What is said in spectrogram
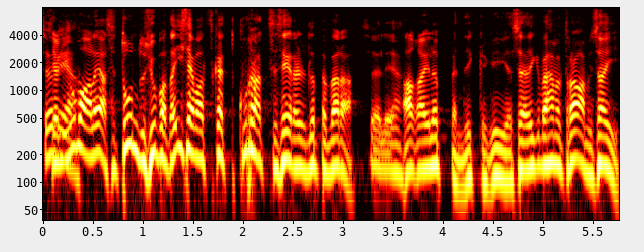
see oli jumala hea, see tundus juba, ta ise vaatas ka, et kurat, see seeria nüüd lõpeb ära. aga ei lõppenud ikkagi ja see vähemalt raami sai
